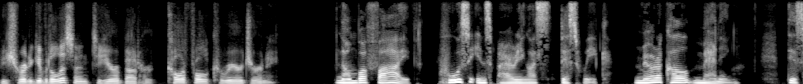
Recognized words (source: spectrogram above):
Be sure to give it a listen to hear about her colorful career journey. Number five, who's inspiring us this week? Miracle Manning. This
